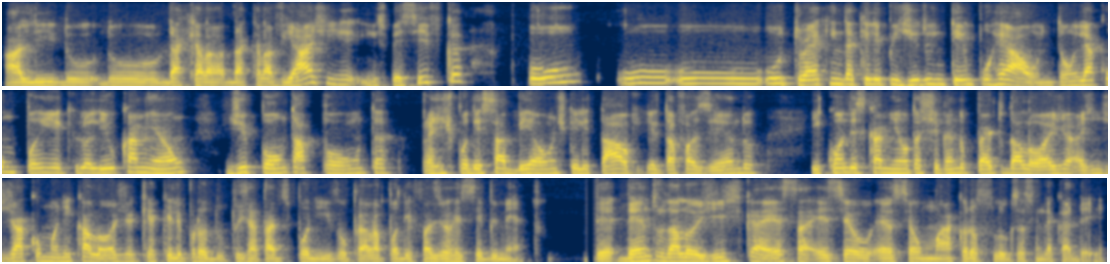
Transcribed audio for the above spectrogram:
ali do, do, daquela, daquela viagem específica ou o, o, o, tracking daquele pedido em tempo real. Então ele acompanha aquilo ali, o caminhão, de ponta a ponta, para a gente poder saber aonde que ele está, o que, que ele está fazendo. E quando esse caminhão está chegando perto da loja, a gente já comunica à loja que aquele produto já está disponível para ela poder fazer o recebimento de, dentro da logística, essa, esse, é o, esse é o macro fluxo assim, da cadeia.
